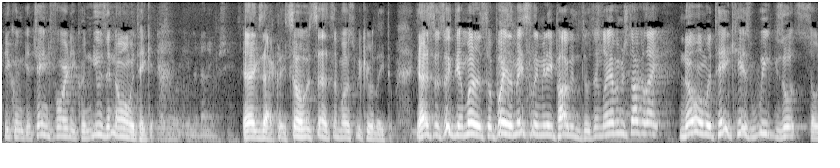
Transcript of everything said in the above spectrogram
He couldn't get change for it, he couldn't use it, no one would take it. It wasn't working the vending machine. Exactly. So that's uh, the most we can relate to. Yeah. So so zuz and. No one would take his weak zuz. So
